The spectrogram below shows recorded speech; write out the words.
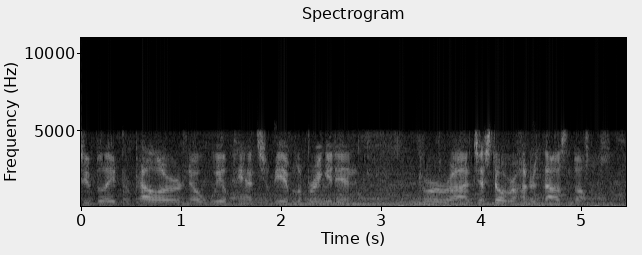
two blade propeller, no wheel pants. You'll be able to bring it in for uh, just over $100,000.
